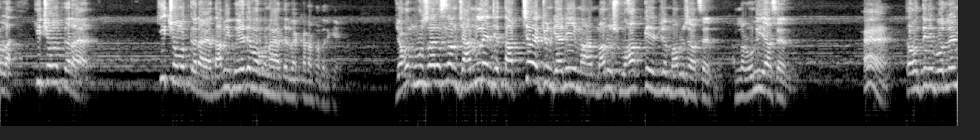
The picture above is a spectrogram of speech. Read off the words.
আল কি চমৎকার আয়াত। কি চমৎকার আয়াত। আমি বুঝাতে পারব না আয়াতের ব্যাখ্যাটা তাদেরকে যখন মুসা আলাইহিস সালাম জানলেন যে তার চেয়েও একজন জ্ঞানী মানুষ মহাক্কে একজন মানুষ আছেন, আল্লাহর অলি আছেন হ্যাঁ তখন তিনি বললেন,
